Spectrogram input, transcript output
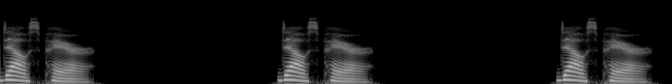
Douse pair. Douse pair. Douse pair.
